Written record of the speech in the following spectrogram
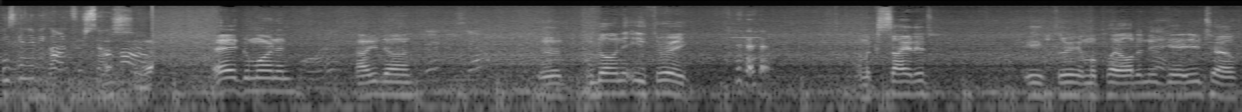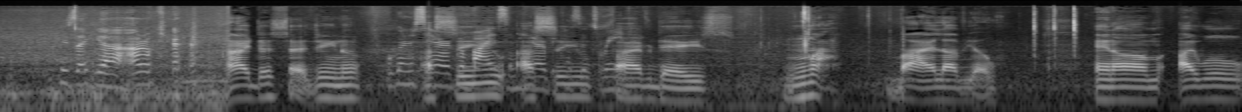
He's gonna be gone for so long. Hey, good morning. How you doing? Good. I'm going to E3. I'm excited. E3. I'm gonna play all the new Get You Toe. He's like, yeah, I don't care. I just said, Jeana. We're gonna say I our see goodbyes you. in I here see because you it's raining. five days. Mwah. Bye. I love you. And um, I will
